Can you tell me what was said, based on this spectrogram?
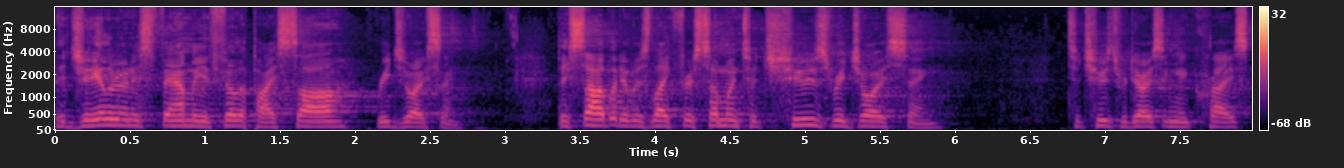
the jailer and his family in Philippi saw rejoicing. They saw what it was like for someone to choose rejoicing, to choose rejoicing in Christ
